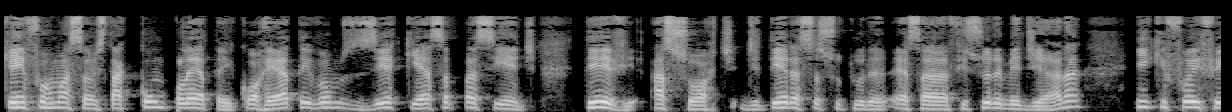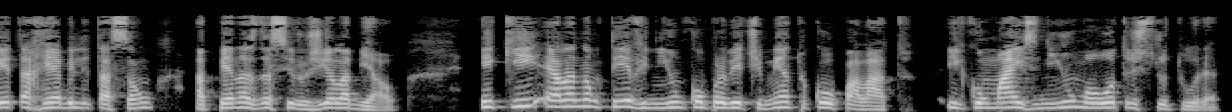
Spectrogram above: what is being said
que a informação está completa e correta e vamos dizer que essa paciente teve a sorte de ter essa sutura, essa fissura mediana e que foi feita a reabilitação apenas da cirurgia labial. E que ela não teve nenhum comprometimento com o palato e com mais nenhuma outra estrutura.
